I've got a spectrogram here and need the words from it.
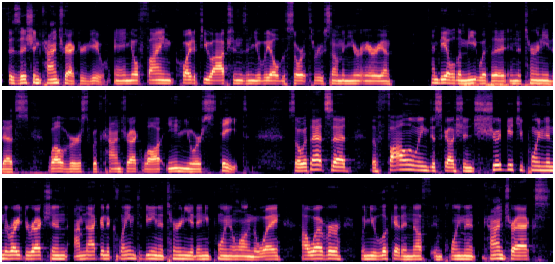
physician contract review and you'll find quite a few options and you'll be able to sort through some in your area and be able to meet with a, an attorney that's well versed with contract law in your state. So, with that said, the following discussion should get you pointed in the right direction. I'm not going to claim to be an attorney at any point along the way. However, when you look at enough employment contracts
